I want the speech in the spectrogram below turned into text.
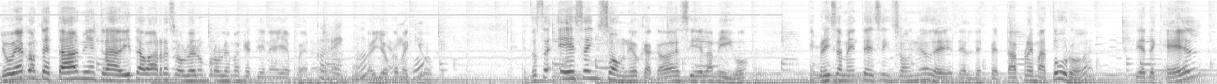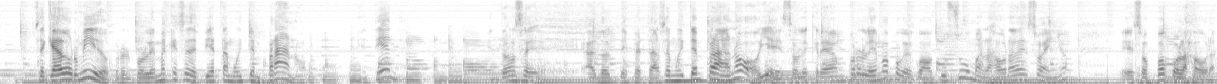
Yo voy a contestar mientras Adita va a resolver un problema que tiene ahí afuera. Correcto. yo que me equivoqué. Entonces, ese insomnio que acaba de decir el amigo, es precisamente ese insomnio del despertar prematuro. Fíjate que él se queda dormido, pero el problema es que se despierta muy temprano. ¿Entiendes? Entonces, al despertarse muy temprano, oye, eso le crea un problema porque cuando tú sumas las horas de sueño, eh, son pocas las horas.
